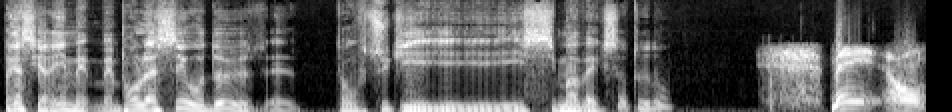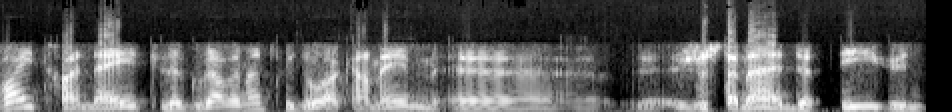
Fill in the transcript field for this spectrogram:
presque rien. Mais, mais pour le CO2, euh, trouves-tu qu'il il- il est si mauvais que ça, Trudeau? Mais on va être honnête, le gouvernement Trudeau a quand même euh, justement adopté une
